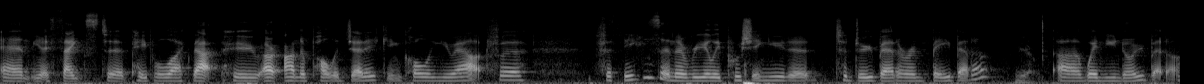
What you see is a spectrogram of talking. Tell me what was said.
and you know, thanks to people like that who are unapologetic in calling you out for, for things and are really pushing you to, to do better and be better Yeah. uh, when you know better,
